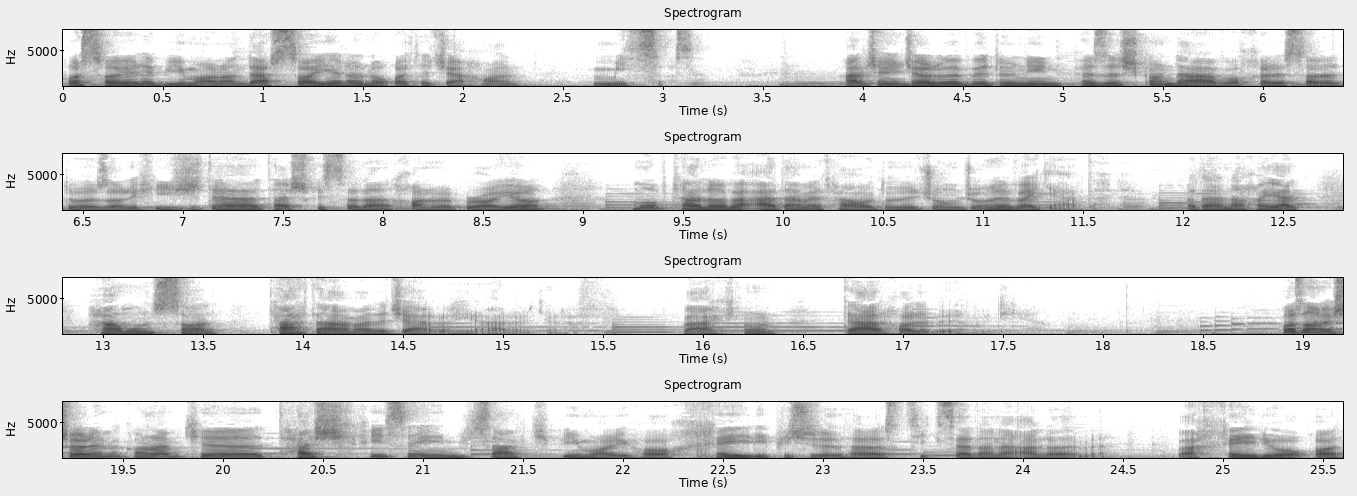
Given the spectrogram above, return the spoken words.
با سایر بیماران در سایر نقاط جهان می‌سازه. همچنین جالبه بدونین پزشکان در اواخر سال 2018 تشخیص دادن خانم برایا مبتلا به عدم تعادل جمجمه و گردنه و در نهایت همون سال تحت عمل جراحی قرار گرفت و اکنون در حال بهبودی بازم اشاره می‌کنم که تشخیص این سبک بیماری ها خیلی پیچیده تر از تیک زدن علائمه و خیلی اوقات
